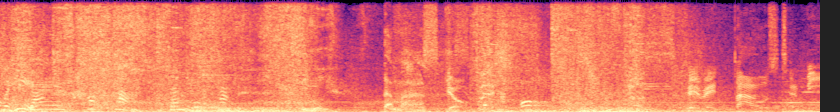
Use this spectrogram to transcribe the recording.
Over here! Top tower is under attack. See? The mask. Your flesh falls. Your spirit bows to me.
